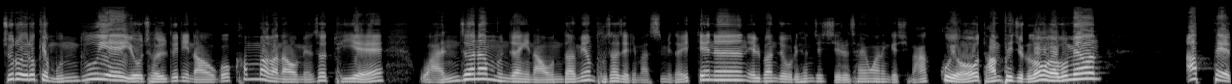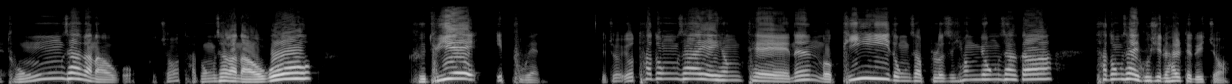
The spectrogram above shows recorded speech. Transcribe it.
주로 이렇게 문두에 요 절들이 나오고 컴마가 나오면서 뒤에 완전한 문장이 나온다면 부사절이 맞습니다. 이때는 일반적으로 현재 시제를 사용하는 것이 맞고요. 다음 페이지로 넘어가 보면 앞에 동사가 나오고 그렇죠? 타동사가 나오고 그 뒤에 if when 그렇죠? 요 타동사의 형태는 뭐 비동사 플러스 형용사가 타동사의 구실을 할 때도 있죠.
